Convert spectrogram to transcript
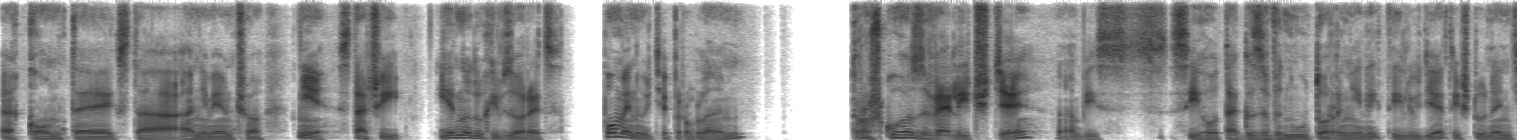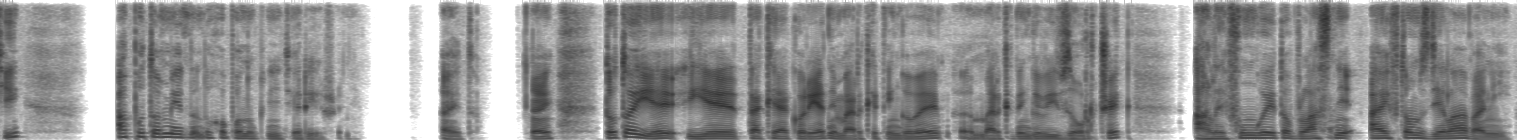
e, kontext a, a neviem čo. Nie, stačí jednoduchý vzorec. Pomenujte problém, trošku ho zveličte, aby si ho tak zvnútornili tí ľudia, tí študenti a potom jednoducho ponúknite riešenie. Aj to. Hej. Toto je, je také ako riadne marketingové, e, marketingový vzorček, ale funguje to vlastne aj v tom vzdelávaní.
